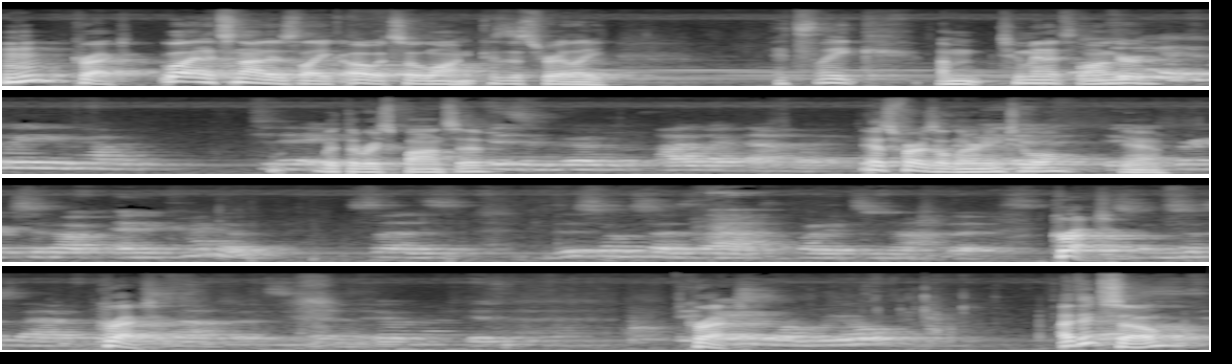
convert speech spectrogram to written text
a year. hmm Correct. Well, and it's not as like oh, it's so long because it's really it's like um, two minutes longer today with the responsive. is a good, I like that way. As far as a learning It- tool, It yeah. breaks it up and it kind of says, this one says that, but it's not this. Correct. This one says that, Correct. it's not this. And it, it, it Correct. makes it more real. I think so.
